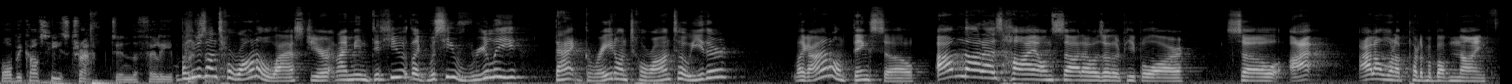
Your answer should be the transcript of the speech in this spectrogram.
Or because he's trapped in the Philly But he was on Toronto last year, and I mean, did he like was he really that great on Toronto either? Like, I don't think so. I'm not as high on Sado as other people are, so I I don't want to put him above ninth.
